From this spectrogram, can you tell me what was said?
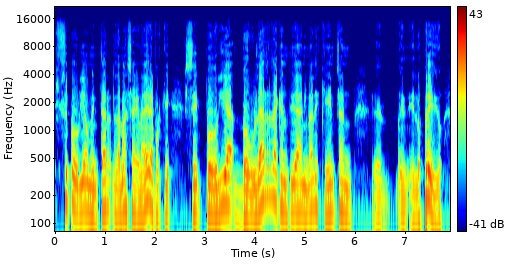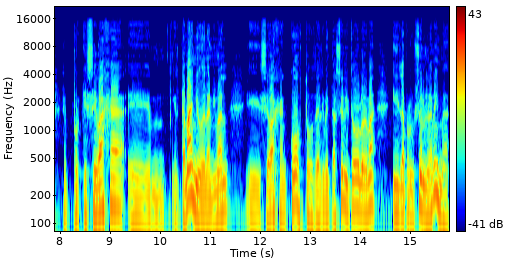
se podría aumentar la masa ganadera, porque se podría doblar la cantidad de animales que entran eh, en, los predios, eh, porque se baja eh, el tamaño del animal, y se bajan costos de alimentación y todo lo demás, y la producción es la misma.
